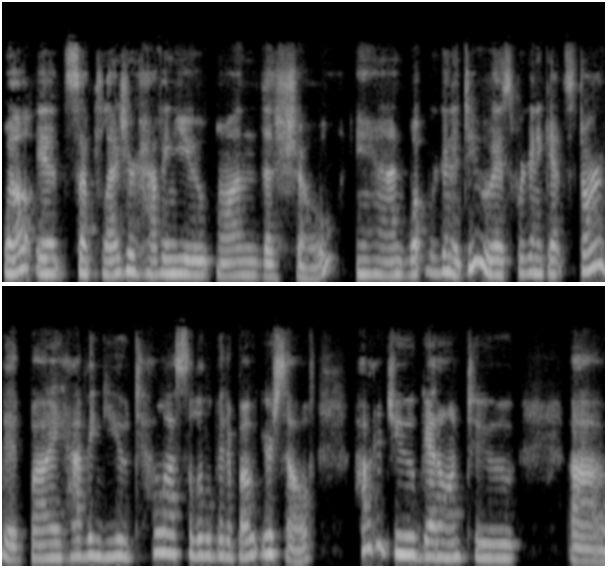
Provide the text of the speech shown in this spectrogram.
Well, it's a pleasure having you on the show. And what we're going to do is we're going to get started by having you tell us a little bit about yourself. How did you get on to uh,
